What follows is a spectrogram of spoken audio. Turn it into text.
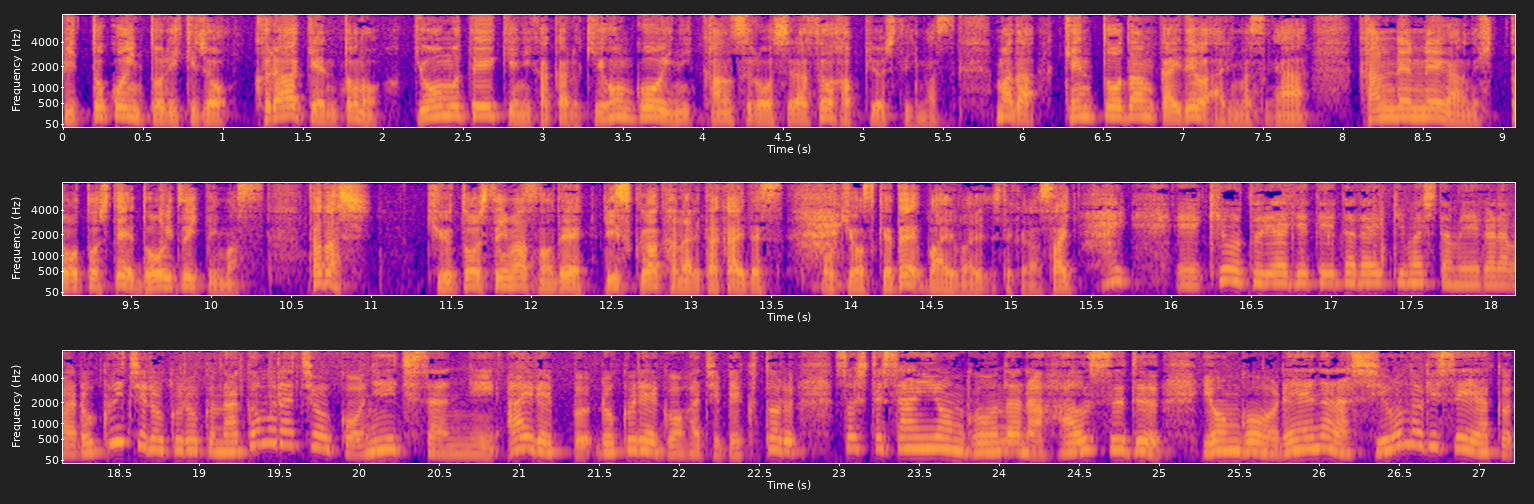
ビットコイン取引所、クラーケンとの業務提携にかかる基本合意に関するお知らせを発表しています。まだ検討段階ではありますが、関連銘柄の筆頭として同意づいています。ただし、急騰していますので、リスクはかなり高いです。お気をつけて売買してください。はい。えー、今日取り上げていただきました銘柄は、6166中村長子2132、アイレップ6058ベクトル、そして3457ハウスドゥ、4507塩野義製薬、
